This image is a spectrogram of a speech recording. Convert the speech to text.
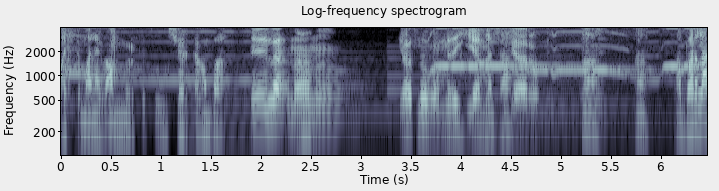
ಮತ್ತೆ ಮನ್ಯಾಗ ಅಮ್ಮ ಇರ್ತೈತಿ ಹುಷಾರ್ ತಗೊಂಬ. ಏ ಇಲ್ಲ ನಾನು ಯಾವತ್ ನೋಗ ಮನೆಗೆ ಮೆಣಸಿನ್ಕಾಯಿ ಯಾರು. ನಾ ಬರ್ಲಾ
